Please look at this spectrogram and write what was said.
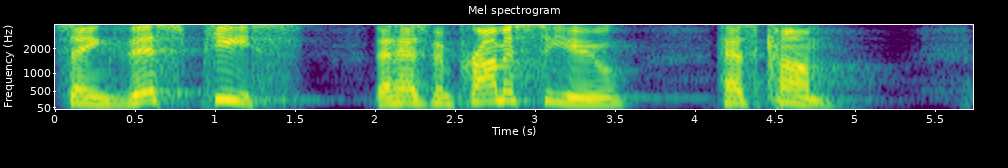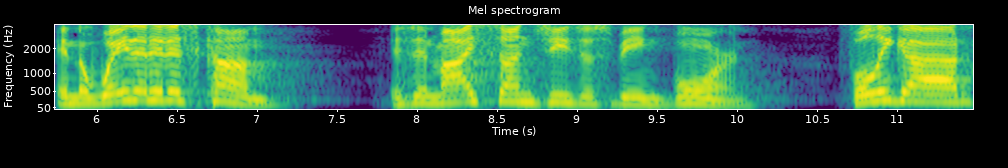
saying, This peace that has been promised to you has come. And the way that it has come is in my son Jesus being born, fully God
